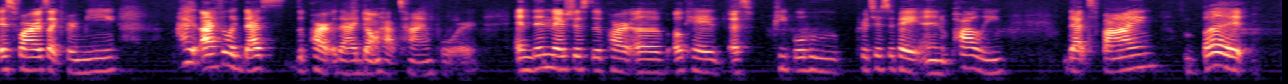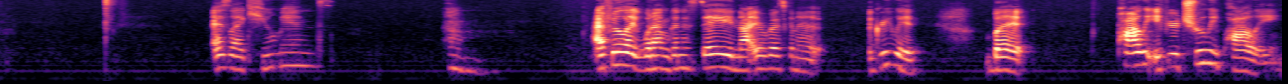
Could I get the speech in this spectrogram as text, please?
as far as like for me, I I feel like that's the part that I don't have time for. And then there's just the part of okay, as people who participate in poly, that's fine, but as like humans, hmm, I feel like what I'm gonna say, not everybody's gonna agree with, but poly, if you're truly poly,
